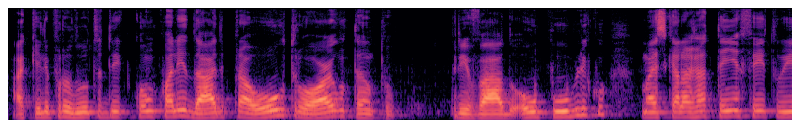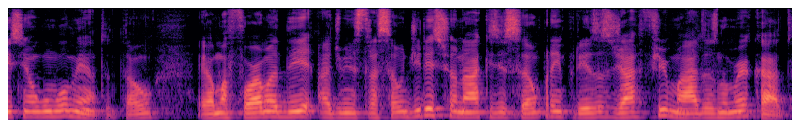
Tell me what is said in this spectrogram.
aquele produto de, com qualidade para outro órgão, tanto privado ou público, mas que ela já tenha feito isso em algum momento. Então, é uma forma de administração direcionar a aquisição para empresas já firmadas no mercado.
